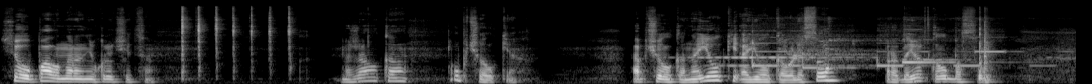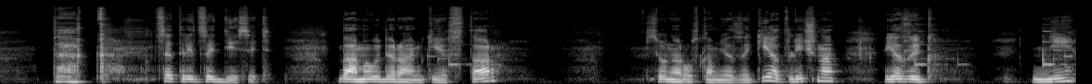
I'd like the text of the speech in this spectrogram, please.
Все, упало, наверное, не включится. Жалко. У пчелки. А пчелка на елке, а елка в лесу продает колбасу. Так, C3010. Да, мы выбираем Kyivstar. Все на русском языке, отлично. Язык не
